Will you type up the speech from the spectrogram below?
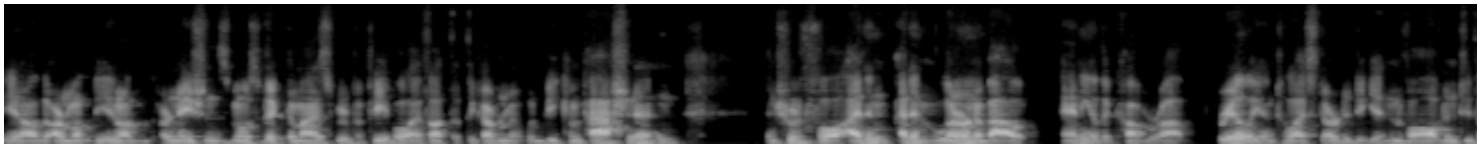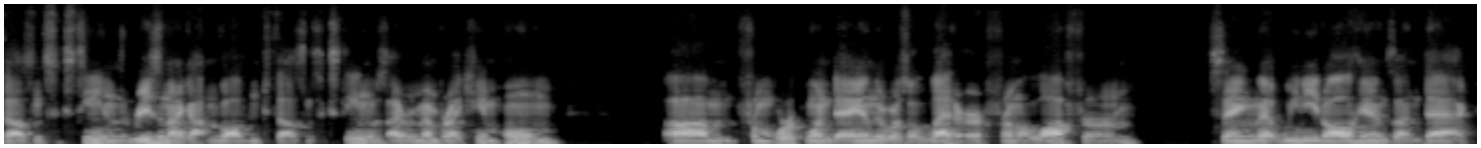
You know, our you know our nation's most victimized group of people. I thought that the government would be compassionate and and truthful. I didn't I didn't learn about any of the cover up really until I started to get involved in 2016. And the reason I got involved in 2016 was I remember I came home um, from work one day and there was a letter from a law firm saying that we need all hands on deck.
